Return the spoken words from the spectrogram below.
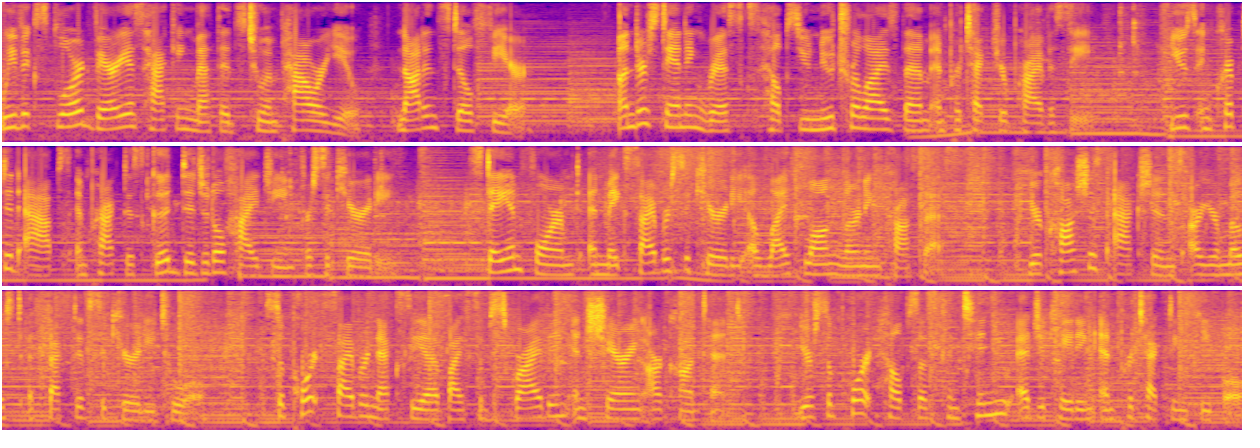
We've explored various hacking methods to empower you, not instill fear. Understanding risks helps you neutralize them and protect your privacy. Use encrypted apps and practice good digital hygiene for security. Stay informed and make cybersecurity a lifelong learning process. Your cautious actions are your most effective security tool. Support Cybernexia by subscribing and sharing our content. Your support helps us continue educating and protecting people.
